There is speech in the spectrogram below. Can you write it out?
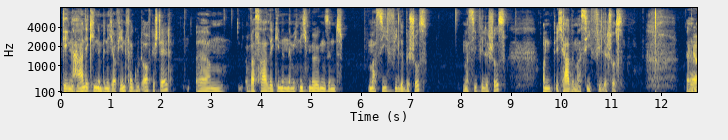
gegen Harlekine bin ich auf jeden Fall gut aufgestellt. Ähm, was Harlekine nämlich nicht mögen, sind massiv viele Beschuss. Massiv viele Schuss. Und ich habe massiv viele Schuss. Ähm, Ja.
